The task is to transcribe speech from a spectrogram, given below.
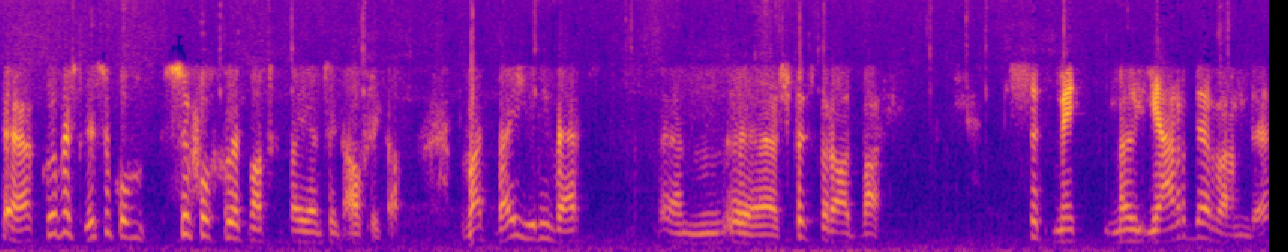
Uh, Kobus, dis hoekom soveel groot maatskappye in Suid-Afrika wat by hierdie werk ehm um, uh, spitsberaad was sit met miljarde rande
